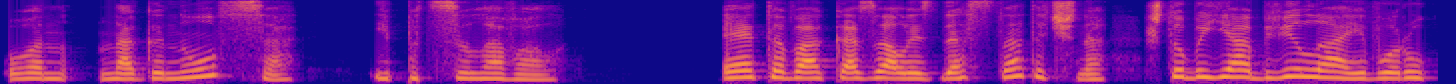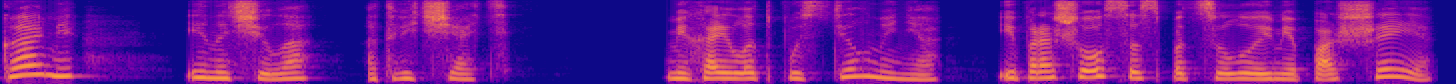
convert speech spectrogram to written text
Он нагнулся и поцеловал. Этого оказалось достаточно, чтобы я обвела его руками и начала отвечать. Михаил отпустил меня и прошелся с поцелуями по шее,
